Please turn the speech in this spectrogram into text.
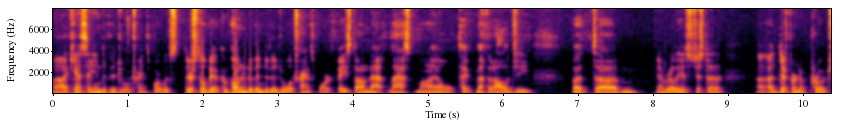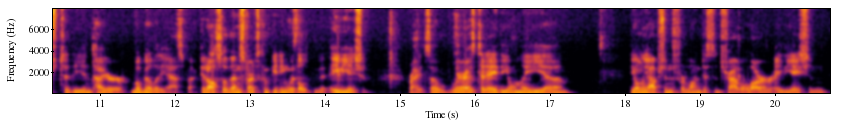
well, I can't say individual transport, which there still be a component of individual transport based on that last mile type methodology. But um, you know, really, it's just a, a different approach to the entire mobility aspect. It also then starts competing with aviation, right? So whereas today the only um, the only options for long distance travel are aviation.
